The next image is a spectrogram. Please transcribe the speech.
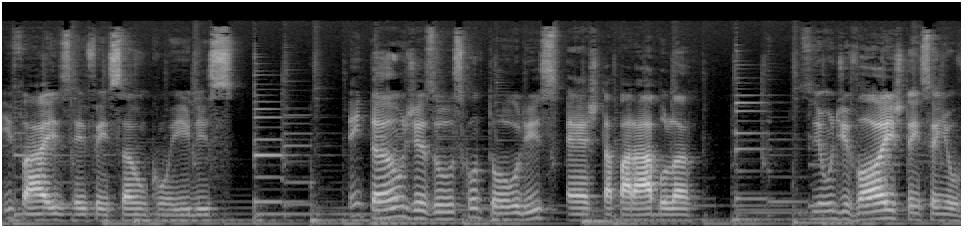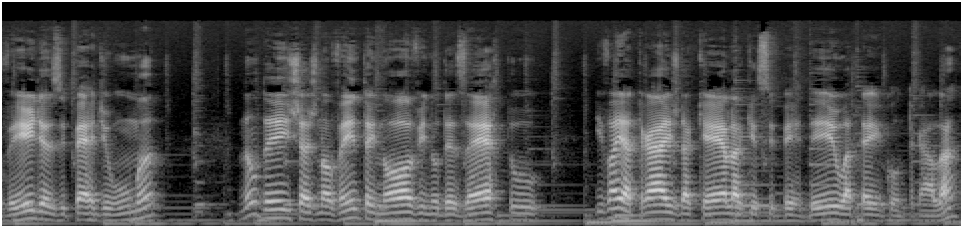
e faz refeição com eles. Então Jesus contou-lhes esta parábola se um de vós tem cem ovelhas e perde uma, não deixa as noventa e nove no deserto e vai atrás daquela que se perdeu até encontrá-la?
